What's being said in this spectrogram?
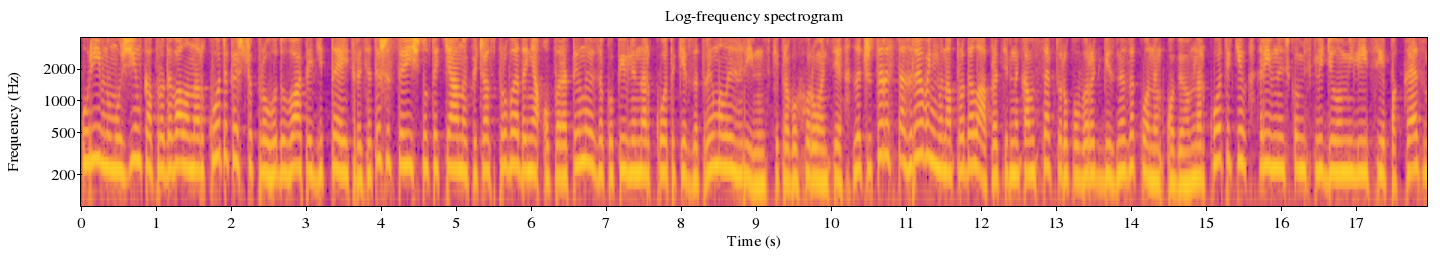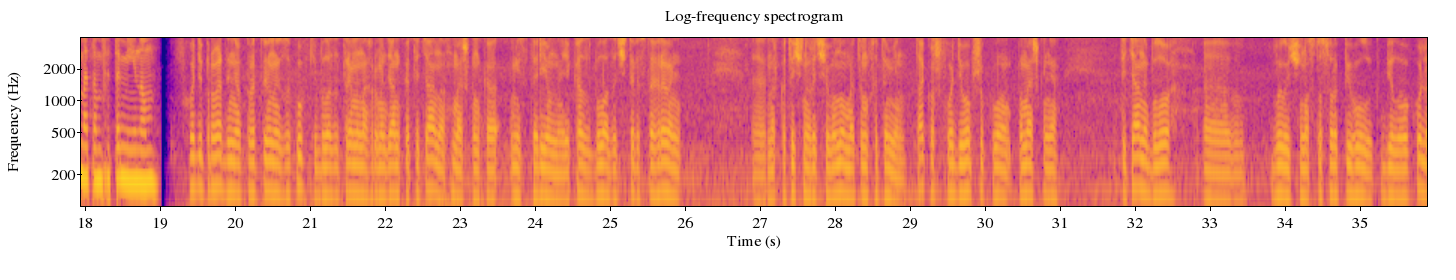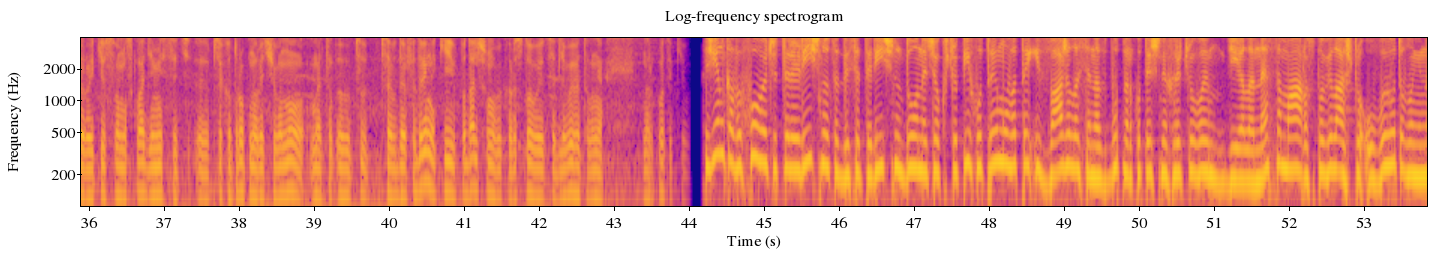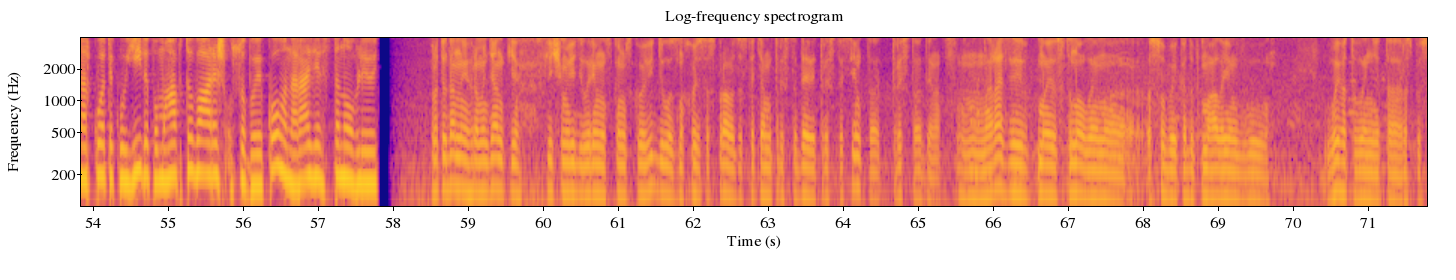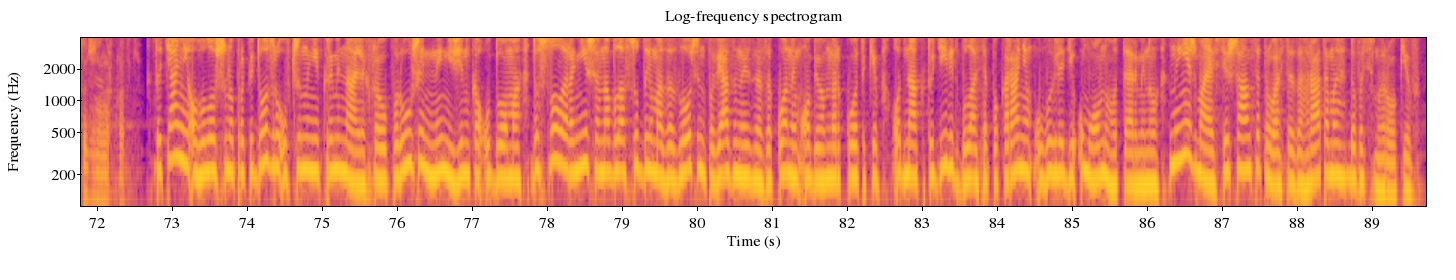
У Рівному жінка продавала наркотики, щоб прогодувати дітей. 36-річну Тетяну під час проведення оперативної закупівлі наркотиків затримали рівненські правоохоронці. За 400 гривень вона продала працівникам сектору по боротьбі з незаконним обігом наркотиків Рівненського міськвідділу міліції пакет з метамфетаміном. В ході проведення оперативної закупки була затримана громадянка Тетяна, мешканка міста Рівне, яка збула за 400 гривень наркотичну речовину метамфетамін. Також в ході обшуку помешкання Тетяни було е, вилучено 140 пігулок білого кольору, які в своєму складі містять е, психотропну речовину е, пс- псевдоефедрин, який в подальшому використовується для виготовлення наркотиків. Жінка виховує 4-річну та 10-річну донечок, щоб їх утримувати і зважилася на збут наркотичних речовин. Діяла не сама, розповіла, що у виготовленні наркотику їй допомагав товариш, особу якого наразі встановлюють. Проти даної громадянки в слідчому відділі Рівненського міського відділу знаходяться справи за статтями 309, 307 та 311. Наразі ми встановлюємо особу, яка допомагала їм в виготовленні та розповсюдженні наркотиків. Тетяні оголошено про підозру у вчиненні кримінальних правопорушень. Нині жінка удома. До слова, раніше вона була судима за злочин, пов'язаний з незаконним обігом наркотиків. Однак тоді відбулася покаранням у вигляді умовного терміну. Нині ж має всі шанси провести за гратами до восьми років.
